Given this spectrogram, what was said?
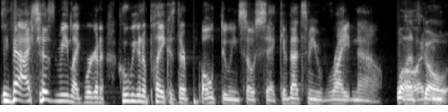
Yeah, I just mean like we're gonna who are we gonna play because they're both doing so sick. Give that to me right now. Well, Let's I go mean, you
